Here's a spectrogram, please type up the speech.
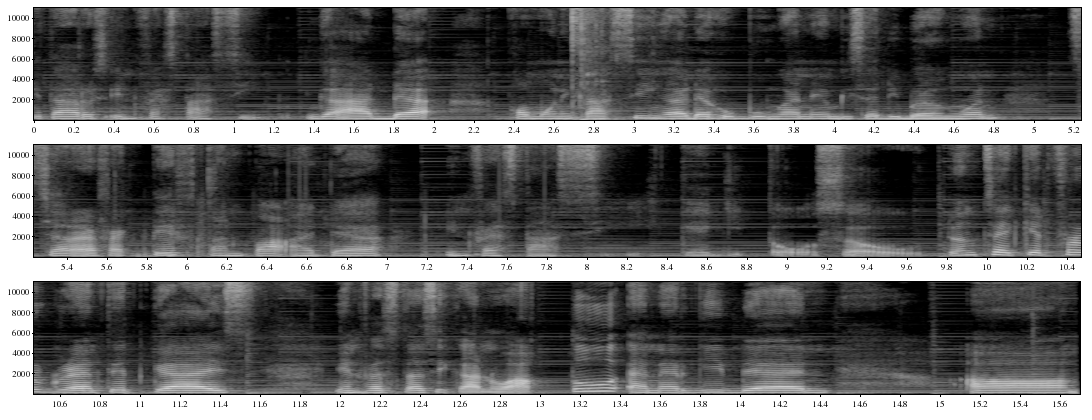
kita harus investasi. Nggak ada komunikasi, nggak ada hubungan yang bisa dibangun secara efektif tanpa ada investasi kayak gitu. So, don't take it for granted guys investasikan waktu, energi dan uh,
